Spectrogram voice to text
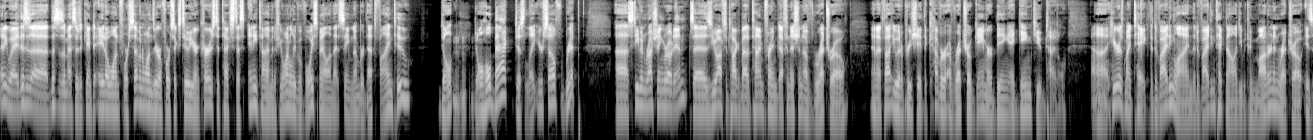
Anyway, this is a this is a message that came to 801-471-0462. You're encouraged to text us anytime, and if you want to leave a voicemail on that same number, that's fine too. Don't Mm-hmm. don't hold back. Just let yourself rip. Uh, Stephen Rushing wrote in says you often talk about a time frame definition of retro, and I thought you would appreciate the cover of Retro Gamer being a GameCube title. Uh, here is my take: the dividing line, the dividing technology between modern and retro is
